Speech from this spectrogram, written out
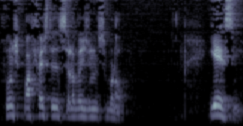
Fomos para a festa da cerveja no Sobral. E é assim,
